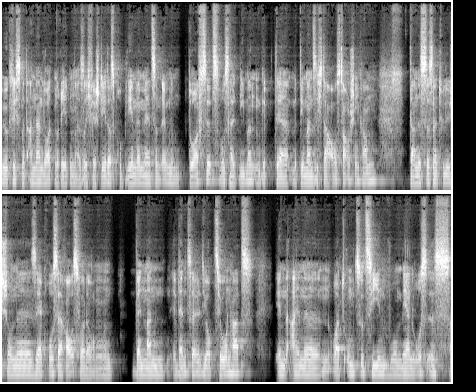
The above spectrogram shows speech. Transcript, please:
möglichst mit anderen Leuten reden. Also ich verstehe das Problem, wenn man jetzt in irgendeinem Dorf sitzt, wo es halt niemanden gibt, der, mit dem man sich da austauschen kann, dann ist das natürlich schon eine sehr große Herausforderung. Und wenn man eventuell die Option hat, in einen Ort umzuziehen, wo mehr los ist,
